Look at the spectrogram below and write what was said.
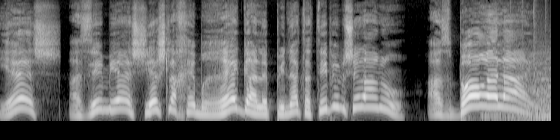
יש. אז אם יש, יש לכם רגע לפינת הטיפים שלנו? אז בואו אליי!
